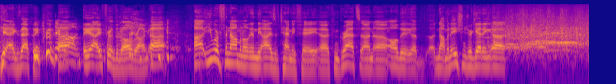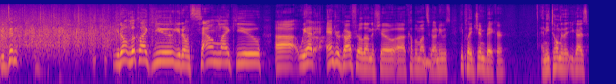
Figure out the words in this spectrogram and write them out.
Yeah, exactly. You proved it Uh, wrong. Yeah, I proved it all wrong. Uh, uh, you were phenomenal in the eyes of Tammy Faye. Uh, congrats on uh, all the uh, nominations you're getting. Uh, you didn't. You don't look like you. You don't sound like you. Uh, we had Andrew Garfield on the show uh, a couple months ago, and he was he played Jim Bakker, and he told me that you guys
